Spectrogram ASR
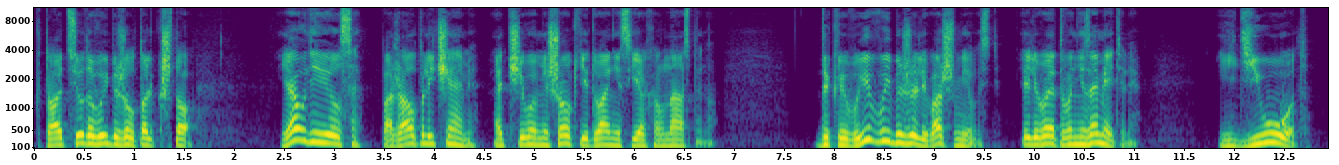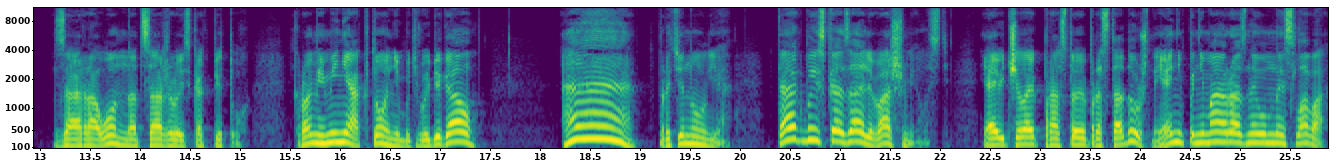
кто отсюда выбежал только что?» Я удивился, пожал плечами, отчего мешок едва не съехал на спину. «Так и вы выбежали, ваша милость? Или вы этого не заметили?» «Идиот!» — заорал он, надсаживаясь как петух. «Кроме меня кто-нибудь выбегал?» а, протянул я. «Так бы и сказали, ваша милость. Я ведь человек простой и простодушный, я не понимаю разные умные слова.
